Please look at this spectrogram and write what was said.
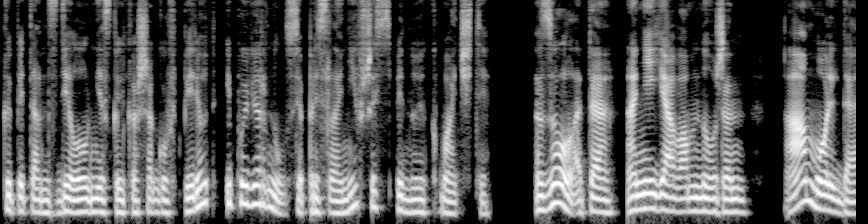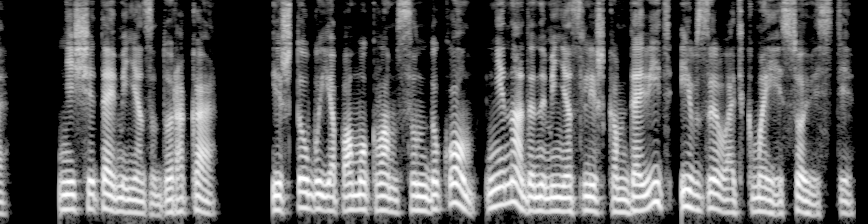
Капитан сделал несколько шагов вперед и повернулся, прислонившись спиной к мачте. «Золото, а не я вам нужен. А, Мольда, не считай меня за дурака. И чтобы я помог вам с сундуком, не надо на меня слишком давить и взывать к моей совести.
